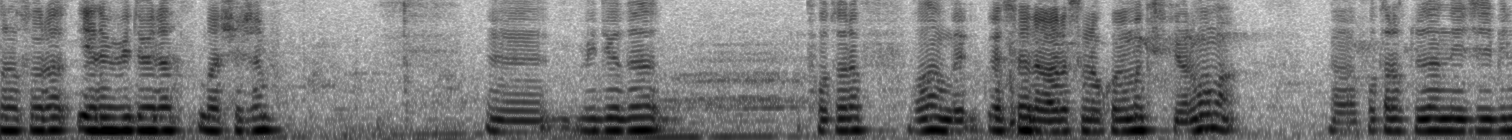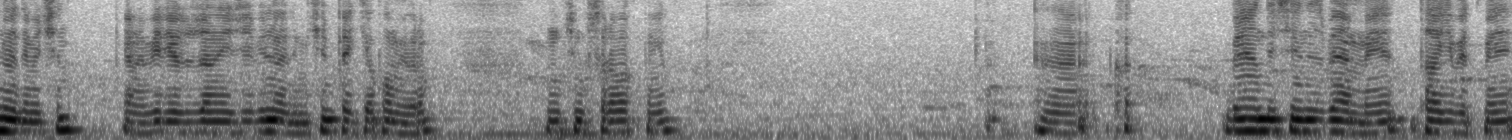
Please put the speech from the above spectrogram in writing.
daha sonra yeni bir videoyla başlayacağım. Ee, videoda fotoğraf falan ve vesaire arasına koymak istiyorum ama e, fotoğraf düzenleyiciyi bilmediğim için yani video düzenleyiciyi bilmediğim için pek yapamıyorum. Bunun için kusura bakmayın. Ee, beğendiyseniz beğenmeyi, takip etmeyi,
